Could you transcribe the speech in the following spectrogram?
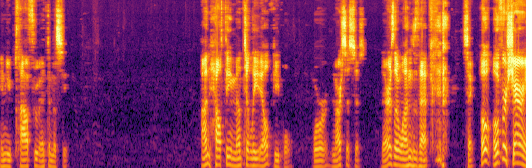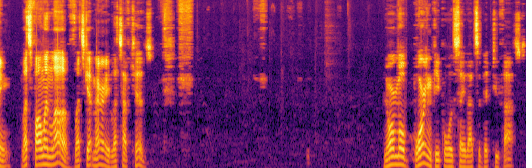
and you plow through intimacy unhealthy mentally ill people or narcissists. They're the ones that say, oh, oversharing. Let's fall in love. Let's get married. Let's have kids. Normal, boring people would say that's a bit too fast.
